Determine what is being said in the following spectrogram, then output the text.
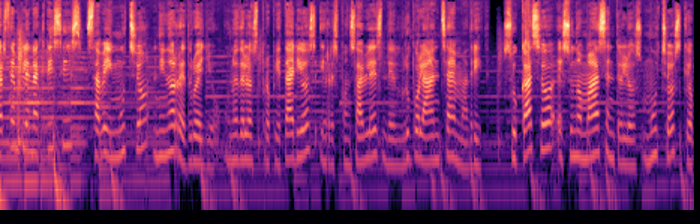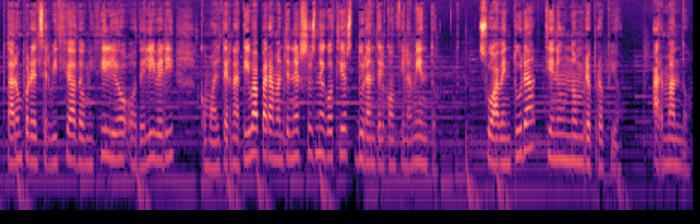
En plena crisis sabe y mucho Nino Redruello, uno de los propietarios y responsables del Grupo La Ancha en Madrid. Su caso es uno más entre los muchos que optaron por el servicio a domicilio o delivery como alternativa para mantener sus negocios durante el confinamiento. Su aventura tiene un nombre propio, Armando.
